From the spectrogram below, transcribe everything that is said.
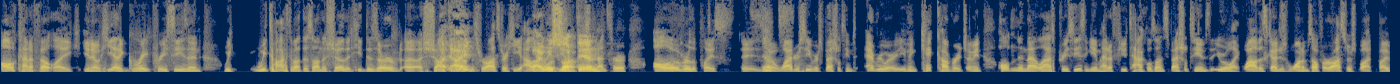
all kind of felt like you know he had a great preseason. We we talked about this on the show that he deserved a, a shot I, on this roster. He I was sucked in Spencer all over the place. Yep. You know, wide receiver, special teams, everywhere, even kick coverage. I mean, Holton in that last preseason game had a few tackles on special teams that you were like, "Wow, this guy just won himself a roster spot." By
